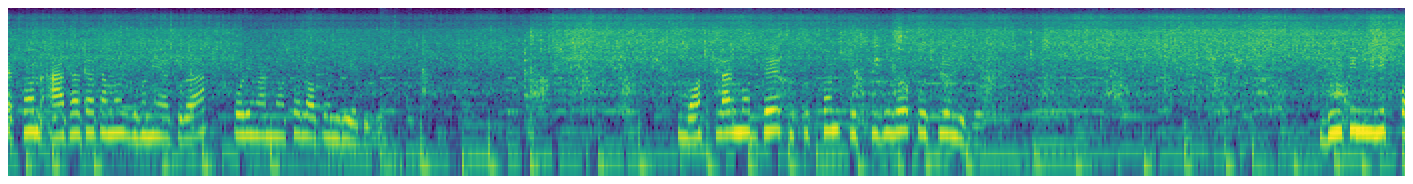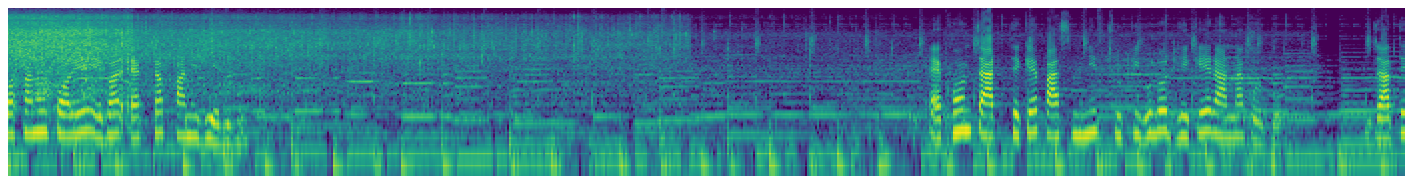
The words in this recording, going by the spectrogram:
এখন আধা চা চামচ ধনিয়া গুঁড়া পরিমাণ মতো লবণ দিয়ে দিব। মশলার মধ্যে কিছুক্ষণ শুটকিগুলো কষিয়ে নিব। দুই তিন মিনিট কষানোর পরে এবার এক কাপ পানি দিয়ে দিব। এখন চার থেকে পাঁচ মিনিট শুটকিগুলো ঢেকে রান্না করব। যাতে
